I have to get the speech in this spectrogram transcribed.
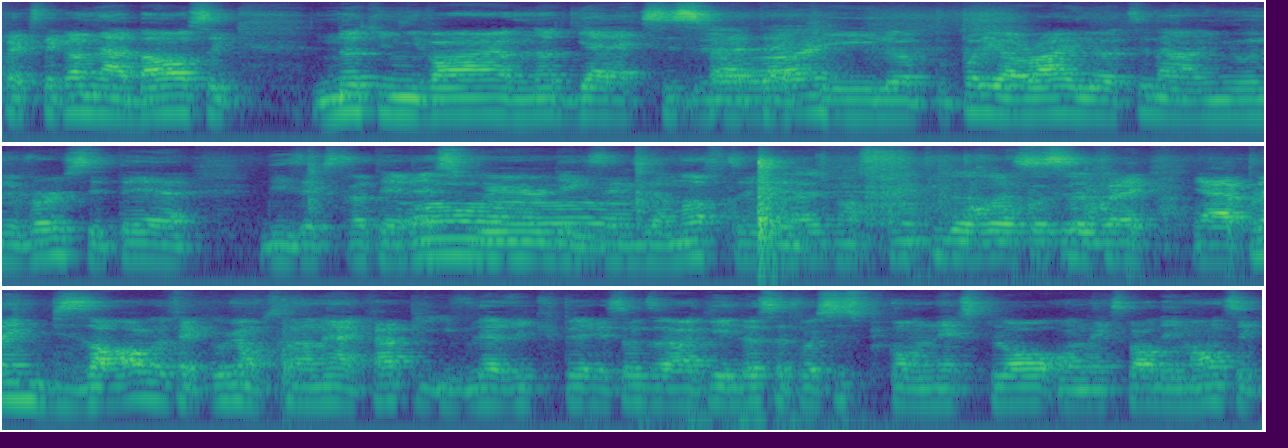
Fait que c'était comme la base, c'est notre univers, notre galaxie se fait attaquer. Là. Pas les Ori, là, tu sais, dans Universe, c'était euh, des extraterrestres Oh. weird, des exomorphes, tu sais. Ouais, je m'en souviens plus de ça. fait, il y a plein de bizarres, là, fait qu'eux ils ont tout ramené à crap puis ils voulaient récupérer ça, dire ok là cette fois-ci c'est plus qu'on explore, on explore des mondes, c'est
